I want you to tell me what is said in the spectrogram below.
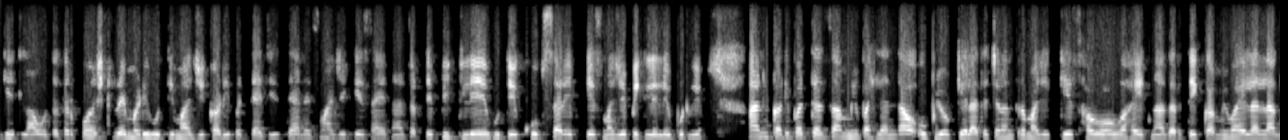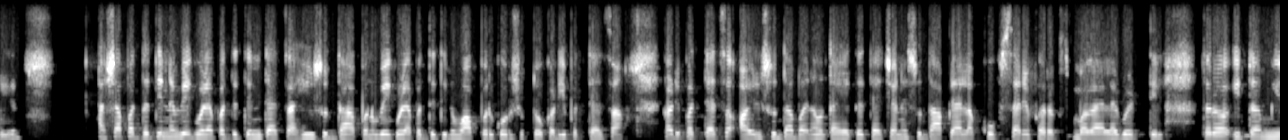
घेतला होता. तर फर्स्ट रेमेडी होती माझी कढीपत्त्याची त्यानेच माझे केस आहेत ना तर ते पिकले होते. खूप सारे केस माझे पिकलेले पूर्वी. आणि कढीपत्त्याचा मी पहिल्यांदा उपयोग केला. त्याच्यानंतर माझे केस हळूहळू आहेत ना तर ते कमी व्हायला लागले. अशा पद्धतीने वेगवेगळ्या पद्धतीने त्याचाही सुद्धा आपण वेगवेगळ्या पद्धतीने वापर करू शकतो. कढीपत्त्याचा. कढीपत्त्याचं ऑइल सुद्धा बनवता येतं. त्याच्याने सुद्धा आपल्याला खूप सारे फरक बघायला भेटतील. तर इथं मी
